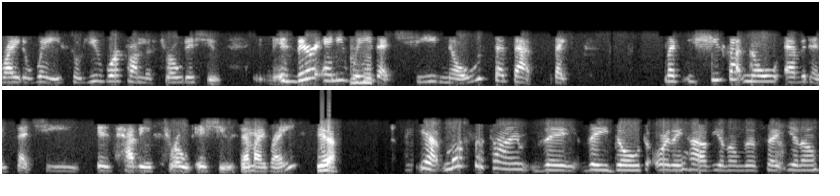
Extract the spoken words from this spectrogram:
right away, so you work on the throat issue. Is there any way mm-hmm. that she knows that that like like she's got no evidence that she is having throat issues? Am I right? Yeah, yeah, most of the time they they don't, or they have you know they say you know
